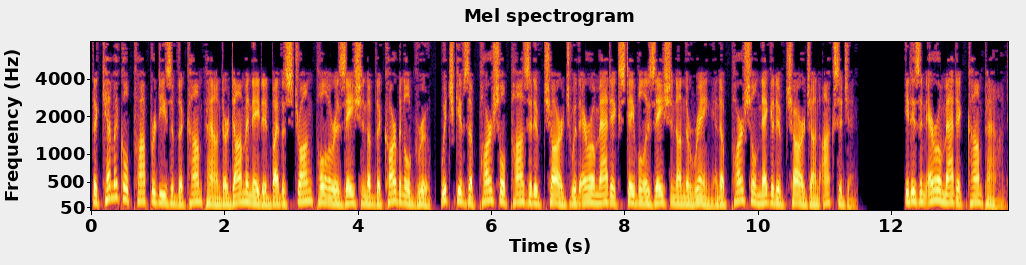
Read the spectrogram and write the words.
The chemical properties of the compound are dominated by the strong polarization of the carbonyl group, which gives a partial positive charge with aromatic stabilization on the ring and a partial negative charge on oxygen. It is an aromatic compound.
